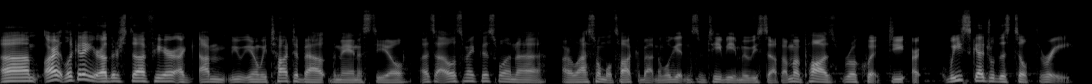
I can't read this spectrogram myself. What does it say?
um all right looking at your other stuff here I, am you, you, know we talked about the man of steel let's uh, let's make this one uh our last one we'll talk about and then we'll get into some tv and movie stuff i'm gonna pause real quick do you, are, we scheduled this till three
